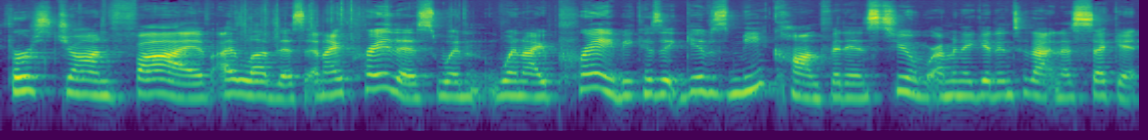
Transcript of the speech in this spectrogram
First John 5, I love this. And I pray this when, when I pray because it gives me confidence too. I'm going to get into that in a second.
